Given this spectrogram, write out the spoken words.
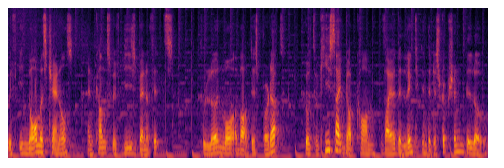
with enormous channels and comes with these benefits. To learn more about this product, go to keysight.com via the link in the description below.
